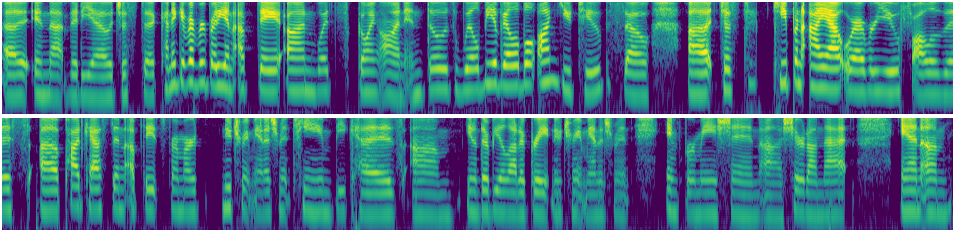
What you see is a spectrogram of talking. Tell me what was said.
uh, in that video, just to kind of give everybody an update on what's going on. And those will be available on YouTube. So uh, keep an eye out wherever you follow this uh, podcast and updates from our nutrient management team because um, you know there'll be a lot of great nutrient management information uh, shared on that. And um,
